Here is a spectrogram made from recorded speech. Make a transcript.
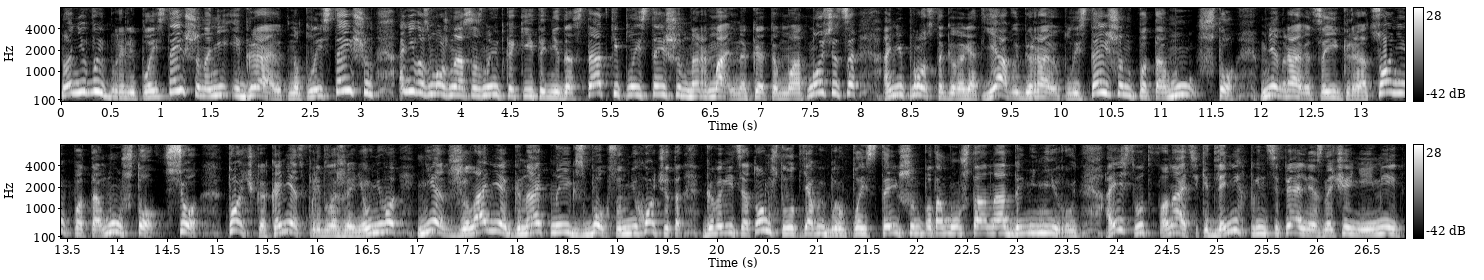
Но они выбрали PlayStation, они играют на PlayStation, они, возможно, осознают какие-то недостатки PlayStation, нормально к этому относятся, относятся, они просто говорят, я выбираю PlayStation, потому что мне нравятся игры от Sony, потому что все, точка, конец предложения. У него нет желания гнать на Xbox, он не хочет говорить о том, что вот я выбрал PlayStation, потому что она доминирует. А есть вот фанатики, для них принципиальное значение имеет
